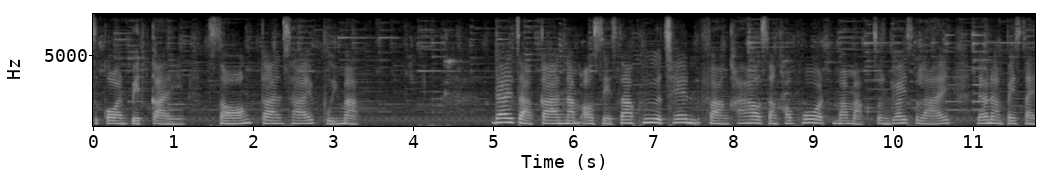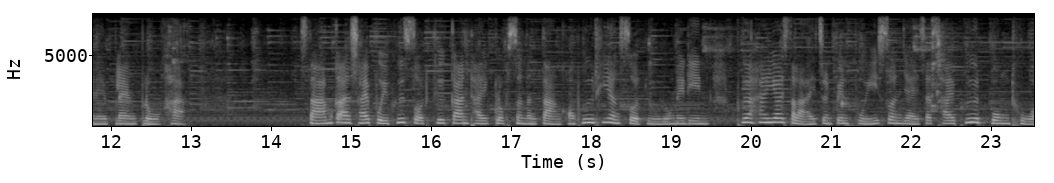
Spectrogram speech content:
สกรเป็ดไก่ 2. การใช้ปุ๋ยหมัก ได้จากการนำเอาเศษซากพืช เช่น ฟางข้าว สังข้าวโพด มาหมักจนย่อยสลาย แล้วนำไปใส่ในแปลงปลูกค่ะ 3. การใช้ปุ๋ยพืชสด คือการไถกลบส่วนต่างๆ ของพืชที่ยังสดอยู่ลงในดิน เพื่อให้ย่อยสลายจนเป็นปุ๋ย ส่วนใหญ่จะใช้พืชวงถั่ว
